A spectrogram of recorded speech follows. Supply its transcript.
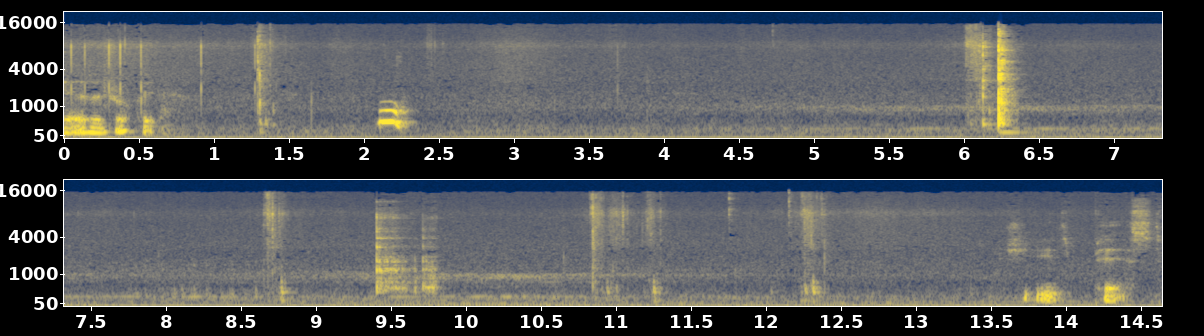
Her to drop it. She's pissed.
